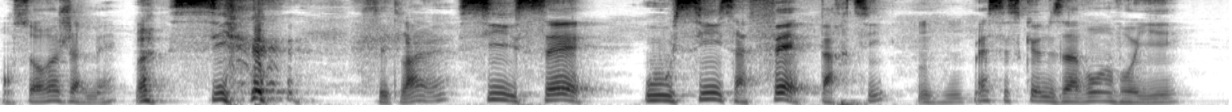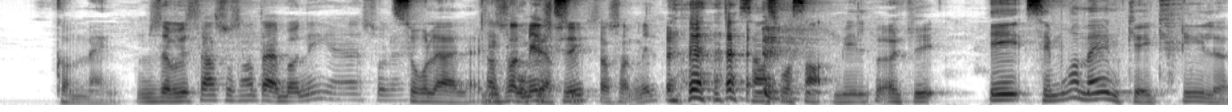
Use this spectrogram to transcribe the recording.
On saura jamais si, C'est clair, hein? si c'est ou si ça fait partie, mais c'est ce que nous avons envoyé comme mail. Vous avez 160 abonnés hein, sur la... Sur la, la- les 160 000, trop-perçus. excusez, 160 000. 160 000. OK. Et c'est moi-même qui ai écrit le,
